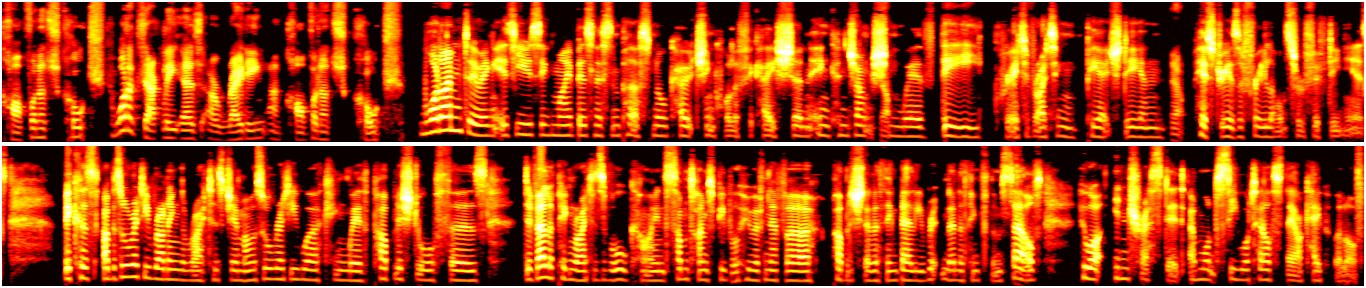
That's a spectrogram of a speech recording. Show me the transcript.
confidence coach. What exactly is a writing and confidence coach? What I'm doing is using my business and personal coaching qualification in conjunction with the creative writing PhD and Yeah. history as a freelancer of 15 years. Because I was already running the Writers Gym, I was already working with published authors, developing writers of all kinds, sometimes people who have never published anything, barely written anything for themselves, who are interested and want to see what else they are capable of.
